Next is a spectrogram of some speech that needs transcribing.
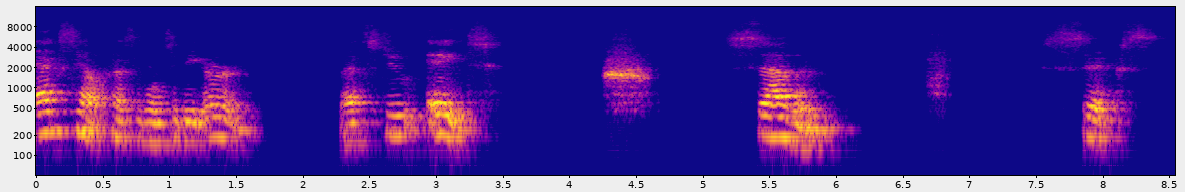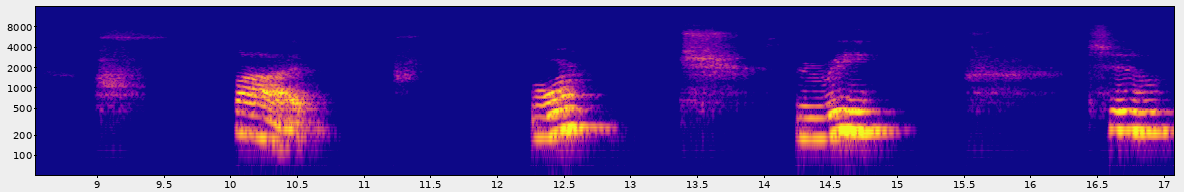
Exhale, press it into the earth. Let's do eight, seven, six, five, four, three, two,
